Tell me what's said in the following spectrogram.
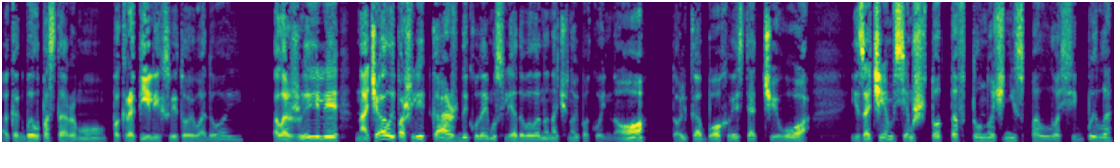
а как было по-старому, покропили их святой водой, положили, начал и пошли каждый, куда ему следовало, на ночной покой. Но только бог весть от чего — и зачем всем что-то в ту ночь не спалось, и было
